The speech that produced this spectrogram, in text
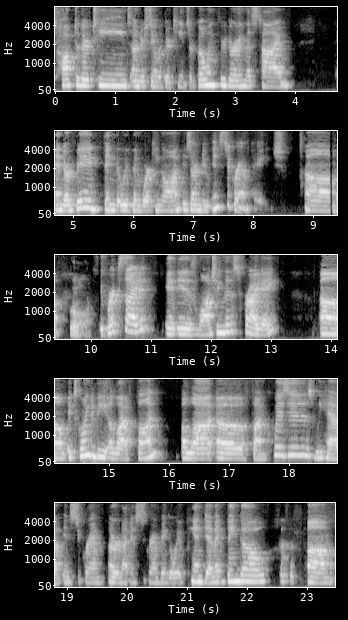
talk to their teens, understand what their teens are going through during this time. And our big thing that we've been working on is our new Instagram page. Um, cool. Super excited. It is launching this Friday. Um, it's going to be a lot of fun a lot of fun quizzes. We have Instagram, or not Instagram bingo, we have pandemic bingo, um,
